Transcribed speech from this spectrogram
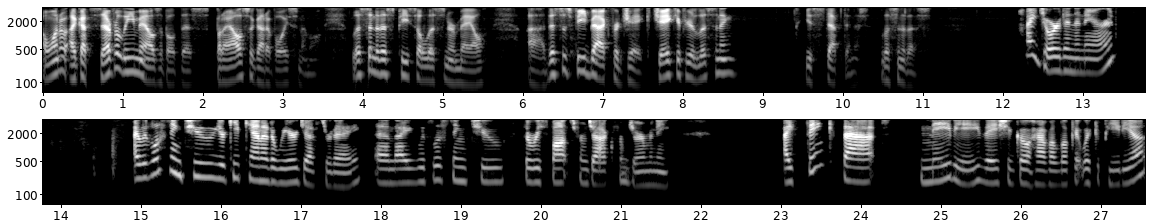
I want to. I got several emails about this, but I also got a voice memo. Listen to this piece of listener mail. Uh, this is feedback for Jake. Jake, if you're listening, you stepped in it. Listen to this. Hi, Jordan and Aaron. I was listening to your Keep Canada Weird yesterday, and I was listening to the response from Jack from Germany. I think that maybe they should go have a look at Wikipedia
